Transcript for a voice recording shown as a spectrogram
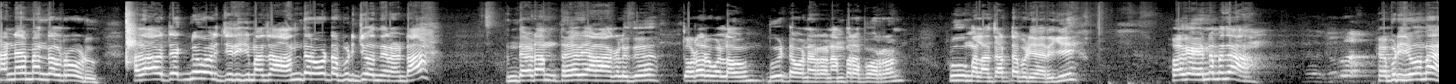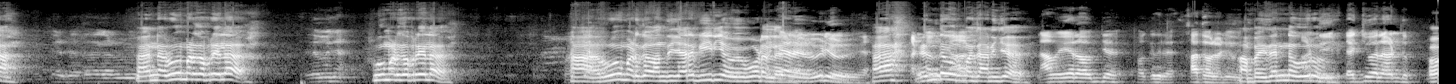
கண்ணியம்மங்கல் ரோடு. அதாவது டெக்னாலஜி இருக்கு மச்சான். அந்த ரோட்டை பிடிச்சி வந்தேன்டா இந்த இடம் தேவையான ஆட்களுக்கு தொடர்பு கொள்ளவும் வீட்டை ஓனர நம்பரை போடுறோம். ரூம் எல்லாம் சட்டப்படியாக இருக்கு. ஓகே என்ன மச்சான்? எப்படி சிவமா என்ன ரூம் எடுக்க புரியல? ரூம் எடுக்க புரியல? ஆ ரூம் எடுக்க வந்து யாரும் வீடியோ ஓடல? வீடியோ ஆ எந்த ஊர் மச்சான் நீங்க? நாம ஏற வந்து பக்கத்துல காத்தவள அப்ப இது என்ன ஊரு? டச் வேலை ஆண்டு. ஓ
